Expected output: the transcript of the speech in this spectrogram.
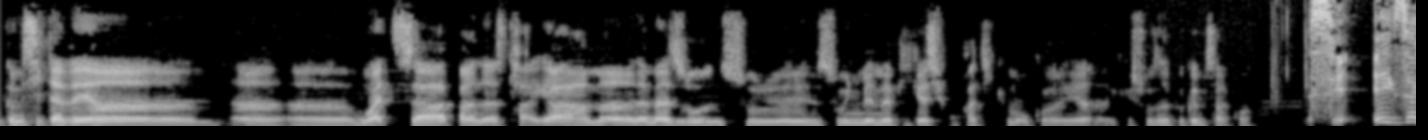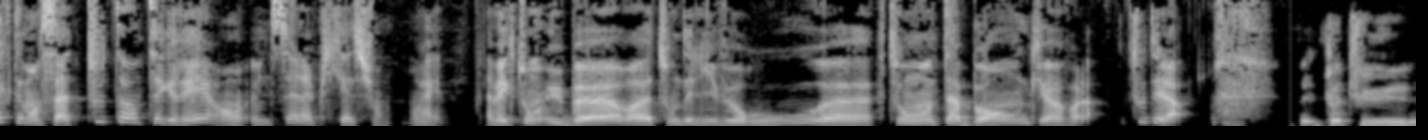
C'est comme si tu avais un, un, un, WhatsApp, un Instagram, un Amazon sous, sous une même application pratiquement, quoi. Quelque chose un peu comme ça, quoi. C'est exactement ça, tout intégré en une seule application, ouais. Avec ton Uber, euh, ton Deliveroo, euh, ton ta banque, euh, voilà, tout est là. Toi, tu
